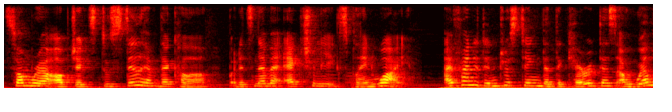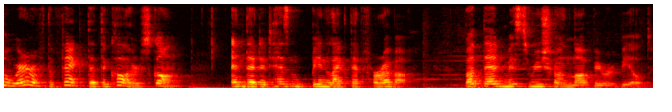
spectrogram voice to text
Some rare objects do still have their color, but it's never actually explained why. I find it interesting that the characters are well aware of the fact that the color is gone, and that it hasn't been like that forever. But that mystery shall not be revealed.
